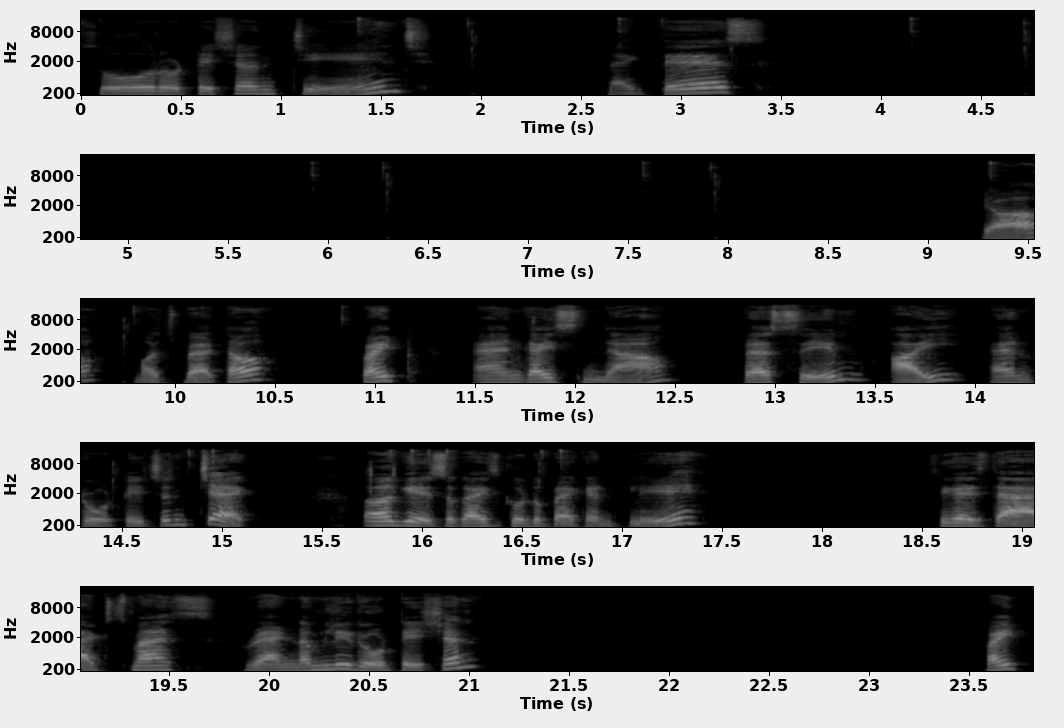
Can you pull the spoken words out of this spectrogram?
So rotation change like this. Yeah, much better, right? And guys, now press same I and rotation check. Okay, so guys go to back and play. See guys that's my randomly rotation. Right?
